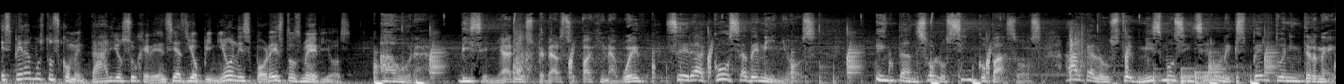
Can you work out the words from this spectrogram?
Esperamos tus comentarios, sugerencias y opiniones por estos medios. Ahora, diseñar y hospedar su página web será cosa de niños. En tan solo cinco pasos, hágalo usted mismo sin ser un experto en Internet.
